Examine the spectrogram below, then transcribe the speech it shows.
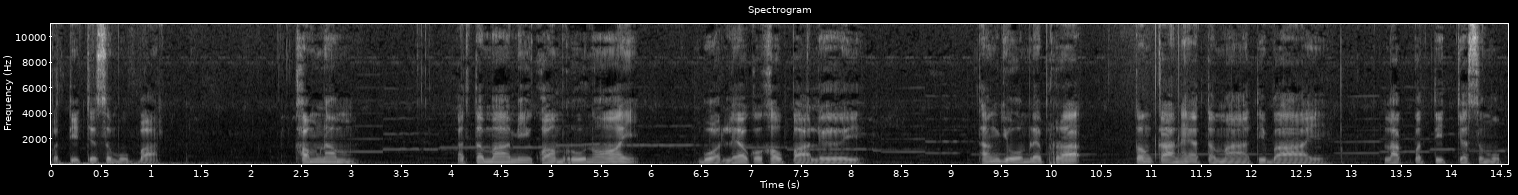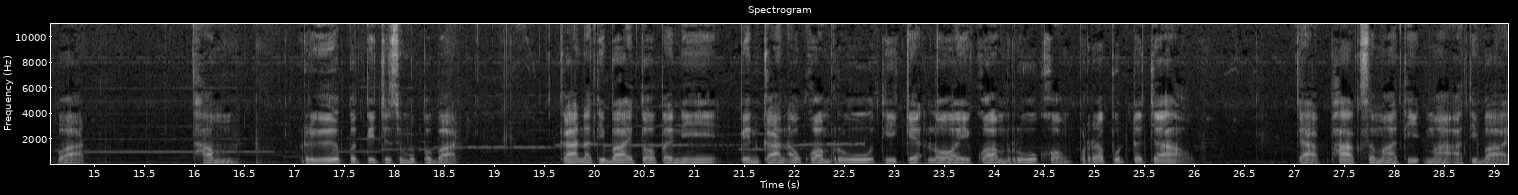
ปฏิจจสมุปบาทคำนำอัตมามีความรู้น้อย บวชแล้วก็เข้าป่าเลย ทั้งโยมและพระต้องการให้อัตมาอธิบาย หลักปฏิจจสมุปบาทธรรม หรือปฏิจจสมุปบาท การอธิบายต่อไปนี้เป็นการเอาความรู้ที่แกะรอยความรู้ของพระพุทธเจ้า จากภาคสมาธิมาอธิบาย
